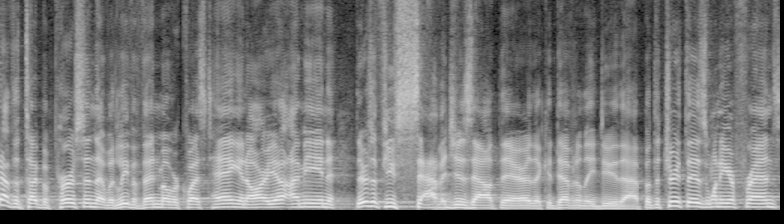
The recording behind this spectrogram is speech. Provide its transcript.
not the type of person that would leave a Venmo request hanging, are you? I mean, there's a few savages out there that could definitely do that. But the truth is, one of your friends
